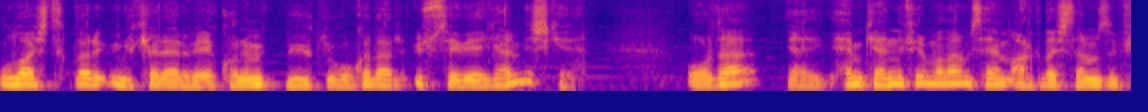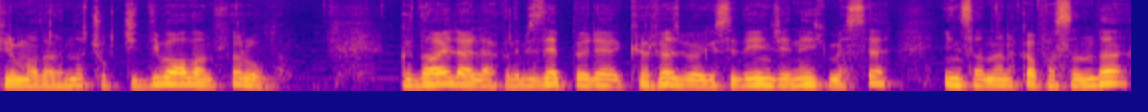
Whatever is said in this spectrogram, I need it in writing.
ulaştıkları ülkeler ve ekonomik büyüklük o kadar üst seviyeye gelmiş ki orada yani hem kendi firmalarımız hem arkadaşlarımızın firmalarında çok ciddi bağlantılar oldu gıda ile alakalı biz hep böyle körfez bölgesi deyince ne hikmetse insanların kafasında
